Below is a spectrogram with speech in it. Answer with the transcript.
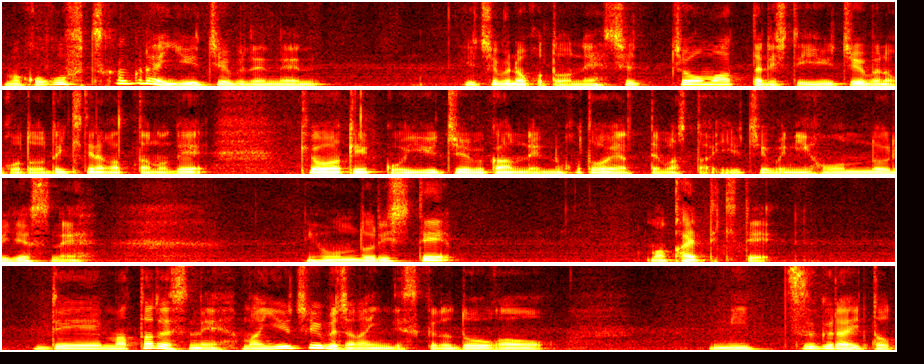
まあ、ここ2日ぐらい YouTube でね、YouTube のことをね、出張もあったりして YouTube のことをできてなかったので、今日は結構 YouTube 関連のことをやってました。YouTube2 本撮りですね。2本撮りして、まあ、帰ってきて、で、またですね、まあ、YouTube じゃないんですけど、動画を3つぐらい撮っ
